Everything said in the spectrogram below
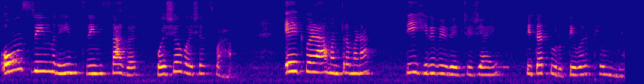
ओम श्रीम ह्रीम श्रीम सागर वश वश स्वाहा. एक वेळा मंत्र म्हणा ती हिरवी वेलची जी आहे ती त्या तुरटीवर ठेवून द्या.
